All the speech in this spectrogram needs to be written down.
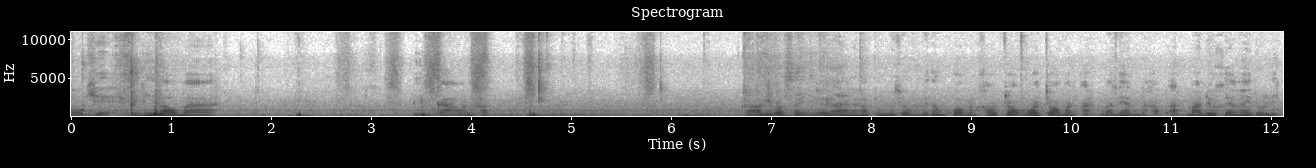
โอเค ทีนี้เรามาบีบกาวกันครับกาวนี้ก็ใส่เยอะได้นะครับท่านผู้ชมไม่ต้องกลัวมันเข้าจอเพราะว่าจอมันอัดมาแน่นนะครับ อัดมาด้วยเครื่องไฮดรอลิก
